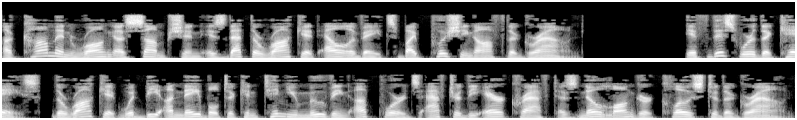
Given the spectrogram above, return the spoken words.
A common wrong assumption is that the rocket elevates by pushing off the ground. If this were the case, the rocket would be unable to continue moving upwards after the aircraft is no longer close to the ground.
